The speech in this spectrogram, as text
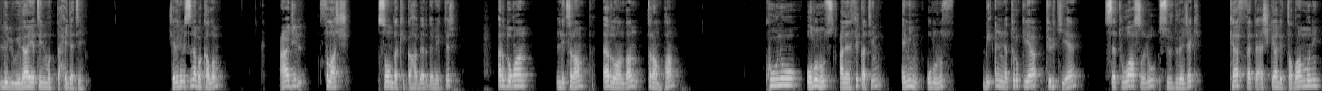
للولاية المتحدة. Çevirimizine bakalım. Acil flash son dakika haber demektir. Erdoğan li Trump Erdoğan'dan Trump'a Kunu olunuz ala thikatin emin olunuz bi enne Türkiye Türkiye setuvasılu sürdürecek kaffete eşkali tadammuni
